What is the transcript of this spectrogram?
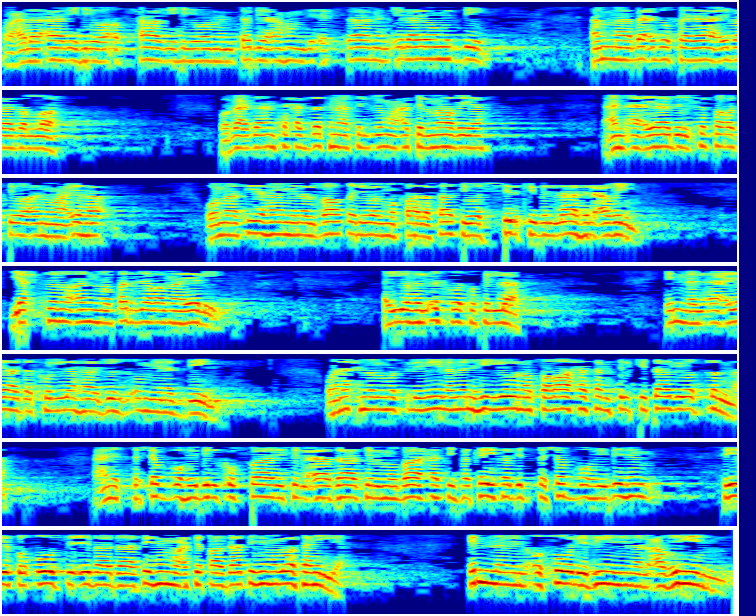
وعلى آله وأصحابه ومن تبعهم بإحسان إلى يوم الدين. أما بعد فيا عباد الله وبعد أن تحدثنا في الجمعة الماضية عن أعياد الكفرة وأنواعها وما فيها من الباطل والمخالفات والشرك بالله العظيم يحسن أن نقرر ما يلي. أيها الإخوة في الله إن الأعياد كلها جزء من الدين. ونحن المسلمين منهيون صراحة في الكتاب والسنة عن التشبه بالكفار في العادات المباحة فكيف بالتشبه بهم في طقوس عباداتهم واعتقاداتهم الوثنية. إن من أصول ديننا العظيم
